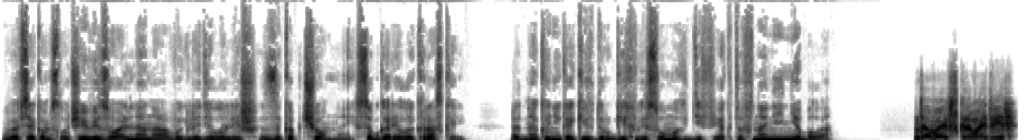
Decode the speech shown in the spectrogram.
Во всяком случае, визуально она выглядела лишь закопченной, с обгорелой краской. Однако никаких других весомых дефектов на ней не было. «Давай, вскрывай дверь!»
